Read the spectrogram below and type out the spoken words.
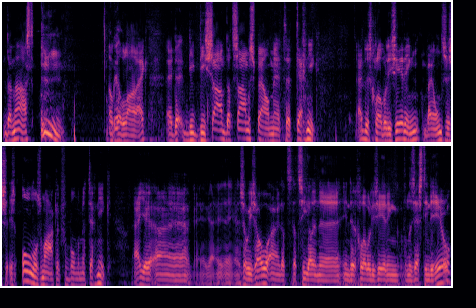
Daarnaast, ook heel belangrijk, de, die, die saam, dat samenspel met techniek. Dus globalisering bij ons is, is onlosmakelijk verbonden met techniek. Je, eh, eh, sowieso, eh, dat, dat zie je al in de, in de globalisering van de 16e eeuw.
